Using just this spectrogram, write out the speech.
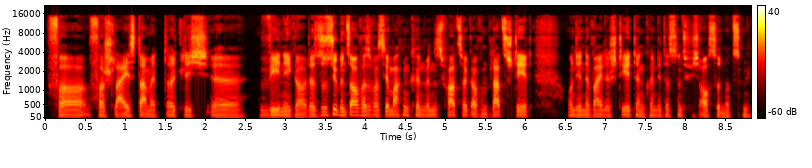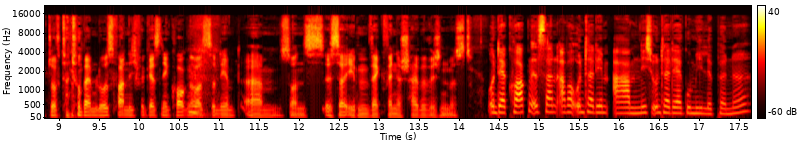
ver verschleißt damit deutlich äh, weniger. Das ist übrigens auch was, was ihr machen könnt, wenn das Fahrzeug auf dem Platz steht und ihr eine Weile steht, dann könnt ihr das natürlich auch so nutzen. Dürft dann nur beim Losfahren nicht vergessen, den Korken rauszunehmen, ähm, sonst ist er eben weg, wenn ihr Scheibe wischen müsst. Und der Korken ist dann aber unter dem Arm, nicht unter der Gummilippe, ne?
